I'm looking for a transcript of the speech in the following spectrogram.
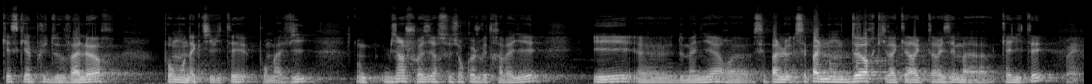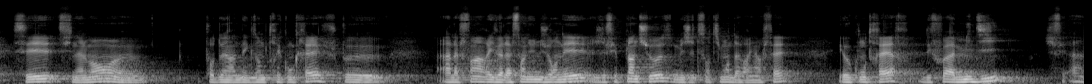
qu'est-ce qui a le plus de valeur pour mon activité, pour ma vie. Donc bien choisir ce sur quoi je vais travailler et euh, de manière euh, c'est pas le c'est pas le nombre d'heures qui va caractériser ma qualité. C'est finalement euh, pour donner un exemple très concret je peux à la fin arriver à la fin d'une journée j'ai fait plein de choses mais j'ai le sentiment d'avoir rien fait. Et au contraire des fois à midi je fais ah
